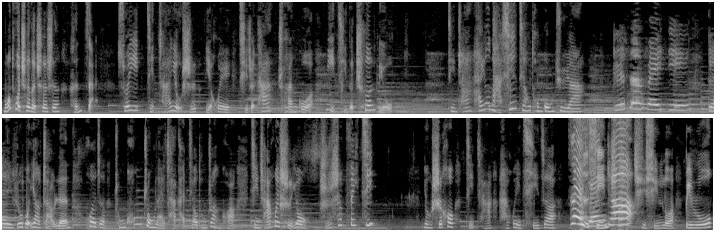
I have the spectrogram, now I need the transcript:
摩托车的车身很窄，所以警察有时也会骑着它穿过密集的车流。警察还有哪些交通工具呀？直升飞机。对，如果要找人或者从空中来查看交通状况，警察会使用直升飞机。有时候，警察还会骑着自行车去巡逻，比如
